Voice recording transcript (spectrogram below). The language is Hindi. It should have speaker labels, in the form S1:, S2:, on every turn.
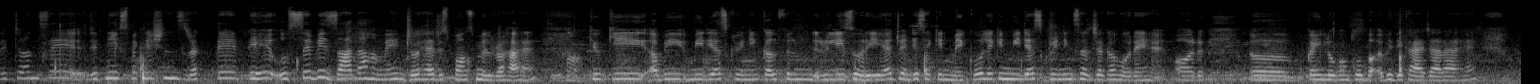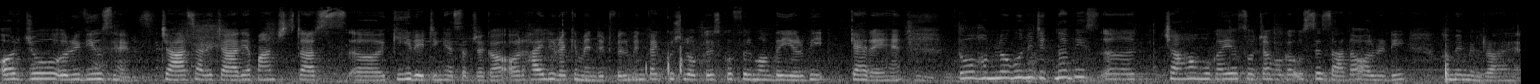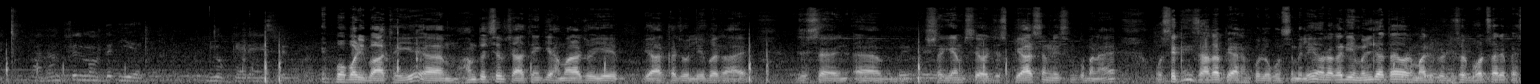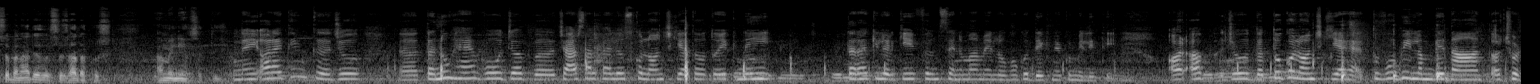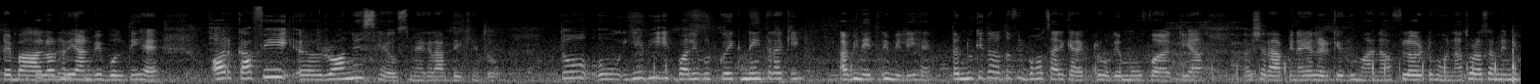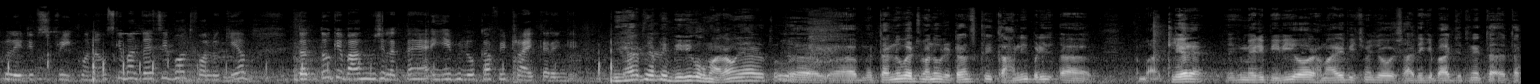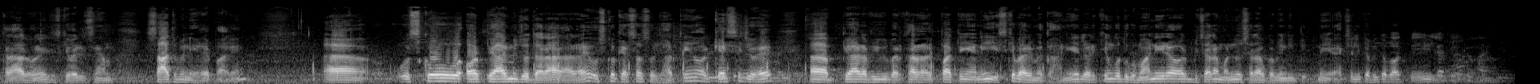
S1: जितनी एक्सपेक्टेशंस रखते थे उससे भी ज़्यादा हमें जो है रिस्पांस मिल रहा है। क्योंकि अभी मीडिया स्क्रीनिंग कल फ़िल्म रिलीज़ हो रही है ट्वेंटी सेकेंड मे को लेकिन मीडिया स्क्रीनिंग्स हर जगह हो रहे हैं और आ, कई लोगों को अभी दिखाया जा रहा है। और जो रिव्यूज़ हैं चार साढ़े चार या पाँच स्टार्स की ही रेटिंग है सब जगह और हाईली रिकमेंडेड फ़िल्म इनफैक्ट कुछ लोग तो इसको फ़िल्म ऑफ़ द ईयर भी कह रहे हैं। तो हम लोगों ने जितना भी चाहा होगा या सोचा होगा उससे ज़्यादा ऑलरेडी हमें मिल रहा है।
S2: फ़िल्म ऑफ़ द ईयर लोग कह रहे हैं इस फ़िल्म का
S3: एक बहुत बड़ी बात है ये। हम तो सिर्फ़ चाहते हैं कि हमारा जो ये प्यार का जो लेबर रहा है जिस संयम से और जिस प्यार से हमने इस फ़िल्म को बनाया, उससे कहीं ज़्यादा प्यार हमको लोगों से मिले और अगर ये मिल जाता है और हमारे प्रोड्यूसर बहुत सारे पैसे बनाते हैं तो उससे ज़्यादा खुश हमें नहीं हो सकती
S1: नहीं, और आई थिंक जो तनु है, वो जब चार साल पहले उसको लॉन्च किया था तो एक नई तरह की लड़की फ़िल्म सिनेमा में लोगों को देखने को मिली थी। और अब जो दत्तो को लॉन्च किया है तो वो भी लंबे दांत और छोटे बाल और हरियाणवी बोलती है और काफ़ी रॉनेस है उसमें, अगर आप देखें तो। तो ये भी एक बॉलीवुड को एक नई तरह की अभिनेत्री मिली है। तन्नू की तरह तो फिर बहुत सारे कैरेक्टर हो गए मुंहफट या शराब पीना या लड़के घुमाना फ्लर्ट होना थोड़ा सा मैनिपुलेटिव स्ट्रीक होना उसके बाद वैसे ही बहुत फॉलो किया। अब दत्तों के बाद मुझे लगता है ये भी लोग काफ़ी ट्राई करेंगे।
S3: यार मैं अपनी बीवी को घुमा रहा हूँ यार तो अ, अ, तनु वर्ज मनु रिटर्न्स की कहानी बड़ी क्लियर है। क्योंकि मेरी बीवी और हमारे बीच में जो शादी के बाद जितने तकरार हो रहे हैं जिसकी वजह से हम साथ में नहीं रह पा रहे हैं। उसको और प्यार में जो दरार आ रहा है, उसको कैसा सुलझाते हैं और कैसे जो है प्यार अभी भी बरकरार रख पाते हैं या नहीं, इसके बारे में कहानी है। लड़कियों को तो घुमा नहीं रहा और बेचारा मन्नू शराब कभी नहीं एक्चुअली कभी कभार पी ही लेते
